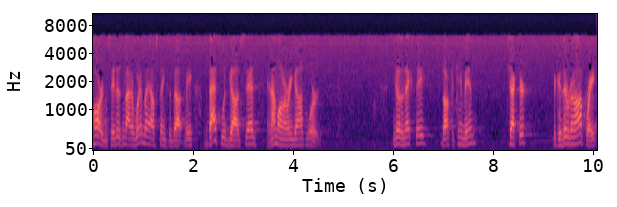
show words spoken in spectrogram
hard and say, it doesn't matter what anybody else thinks about me. That's what God said, and I'm honoring God's word. You know, the next day, the doctor came in, checked her, because they were going to operate.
